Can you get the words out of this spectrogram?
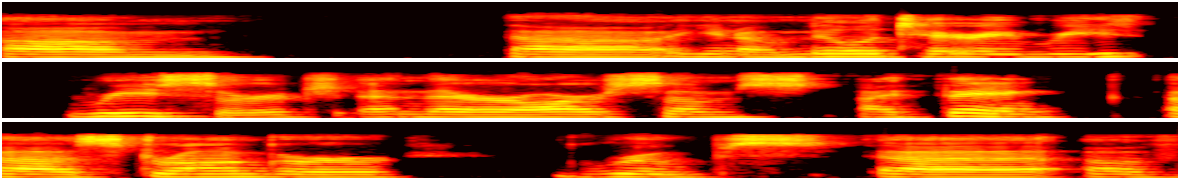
um, uh, you know military re- research? And there are some i think uh, stronger groups uh, of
